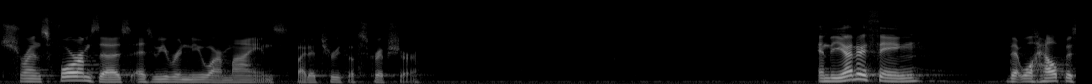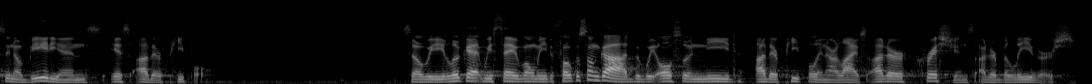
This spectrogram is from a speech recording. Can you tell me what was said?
transforms us as we renew our minds by the truth of Scripture. And the other thing that will help us in obedience is other people. So we look at, we say, well, we need to focus on God, but we also need other people in our lives, other Christians, other believers.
